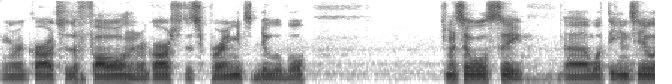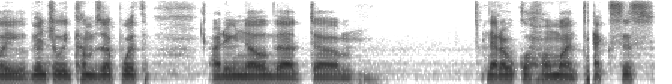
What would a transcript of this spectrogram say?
in regards to the fall, in regards to the spring, it's doable. And so we'll see uh, what the NCAA eventually comes up with. I do know that um, that Oklahoma and Texas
